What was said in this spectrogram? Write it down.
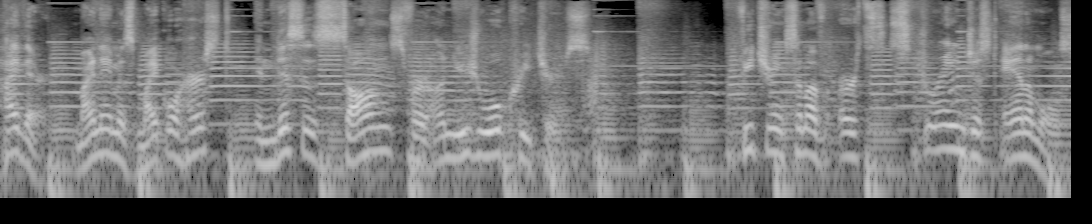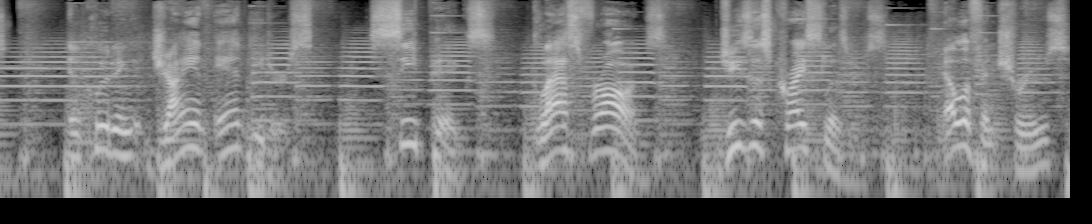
Hi there, my name is Michael Hearst, and this is Songs for Unusual Creatures. Featuring some of Earth's strangest animals, including giant anteaters, sea pigs, glass frogs, Jesus Christ lizards, elephant shrews,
